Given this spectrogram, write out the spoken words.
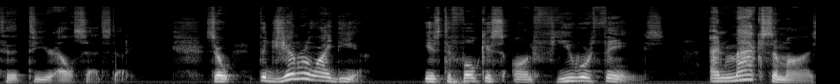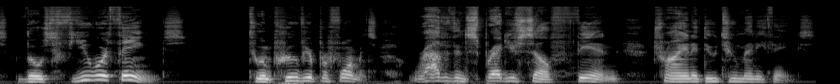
to, to your LSAT study. So the general idea is to focus on fewer things and maximize those fewer things to improve your performance rather than spread yourself thin trying to do too many things.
